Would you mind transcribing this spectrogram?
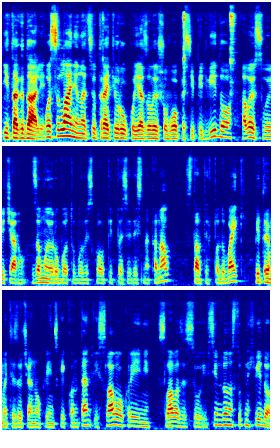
і так далі. Посилання на цю третю руку я залишу в описі під відео. А ви, в свою чергу, за мою роботу обов'язково підписуйтесь на канал, ставте вподобайки, підтримайте, звичайно, український контент. І слава Україні! Слава ЗСУ! І всім до наступних відео!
